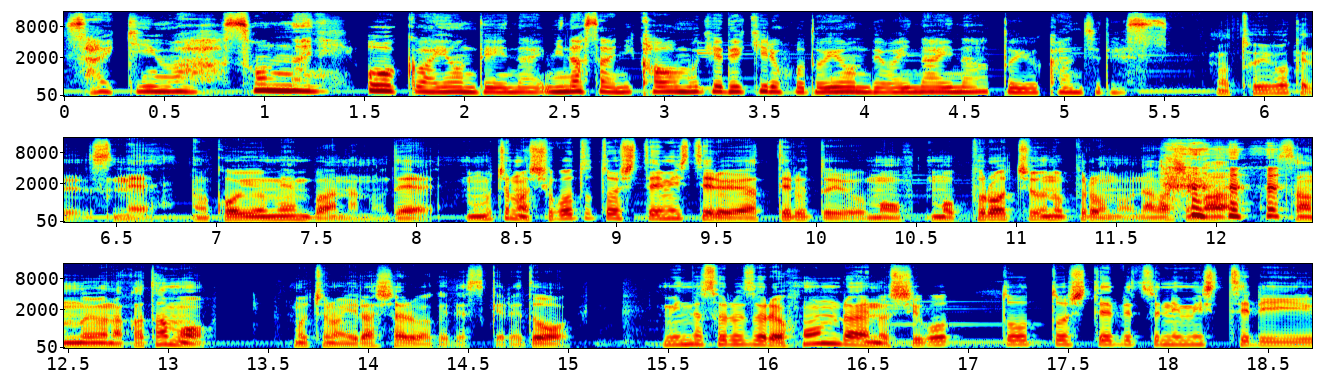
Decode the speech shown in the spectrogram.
最近はそんなに多くは読んでいない皆さんに顔向けできるほど読んではいないなという感じです。まあ、というわけでですねこういうメンバーなのでもちろん仕事としてミステリーをやってるというもうもうプロ中のプロの長嶋さんのような方ももちろんいらっしゃるわけですけれどみんなそれぞれ本来の仕事として別にミステリ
